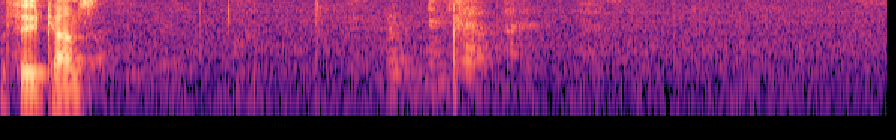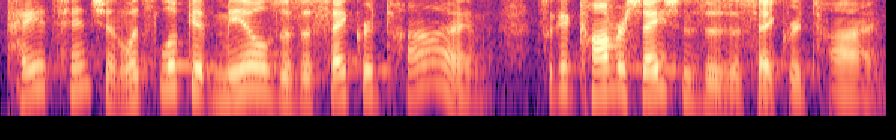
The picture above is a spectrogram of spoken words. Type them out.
the food comes. Pay attention. Let's look at meals as a sacred time. Let's look at conversations as a sacred time.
